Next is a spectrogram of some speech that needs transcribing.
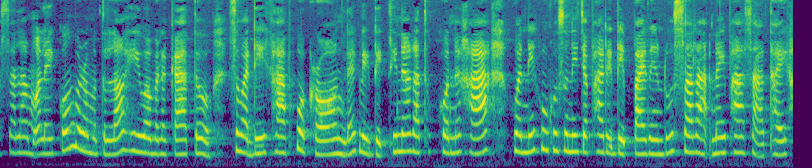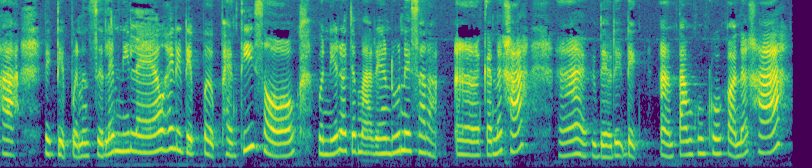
อัสสลามุอะลัยกุมวะเรมตุลลอฮิวะบรากาตุสวัสดีค่ะ ผู้ปกครองและเด็กๆ ที่น่ารักทุกคนนะคะ วันนี้คุณครูสุนีจะพาเด็กๆ ไปเรียนรู้สระในภาษาไทยค่ะ เด็กๆ เปิดหนังสือเล่มนี้แล้ว ให้เด็กๆ เปิดแผ่นที่สองวันนี้เราจะมาเรียนรู้ในสระอากันนะคะอ่าเดี๋ยวเด็กๆ อ่านตามคุณครูก่อนนะคะ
